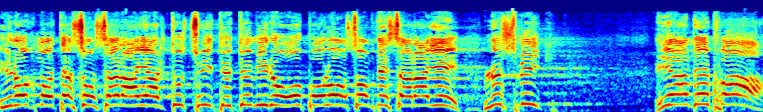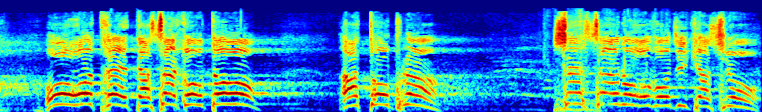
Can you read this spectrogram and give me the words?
une augmentation salariale tout de suite de 2000 euros pour l'ensemble des salariés, le SMIC, et un départ en retraite à 50 ans à temps plein. C'est ça nos revendications.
